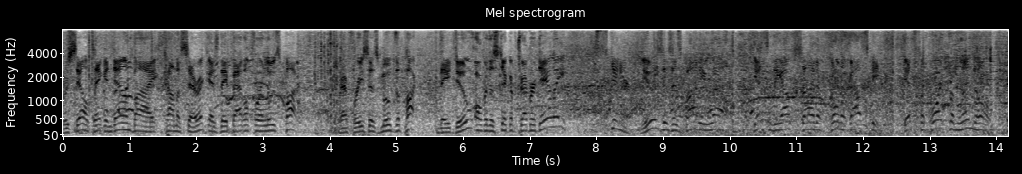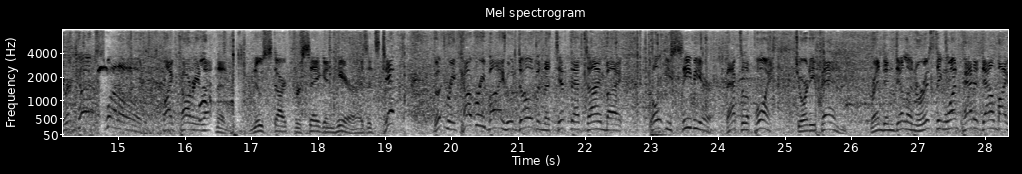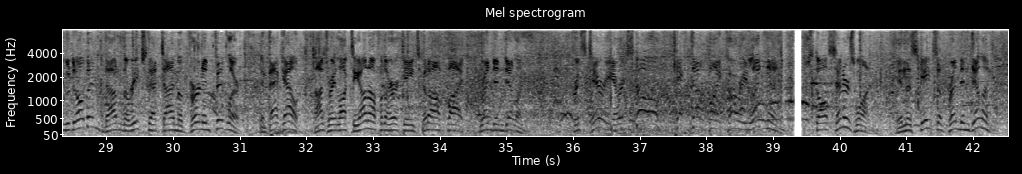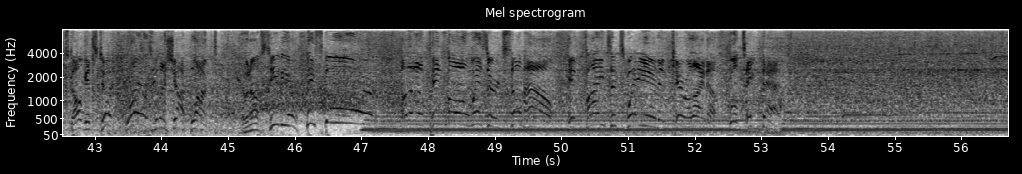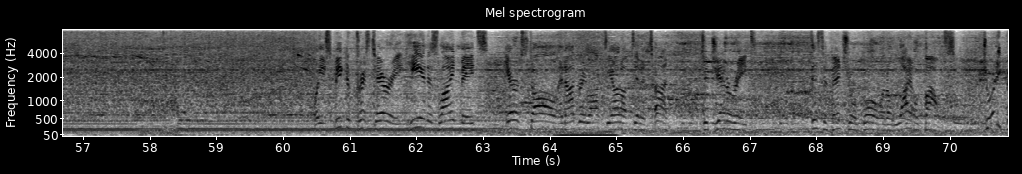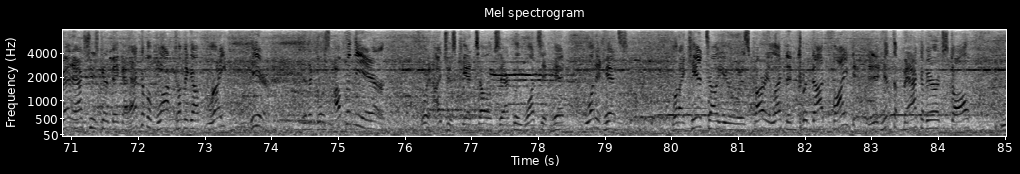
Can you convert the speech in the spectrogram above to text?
Roussel taken down by Komisarek as they battle for a loose puck. Referee says move the puck. They do over the stick of Trevor Daley. Skinner uses his body well. Gets to the outside of Goligoski. Gets support from Lindholm. Here it comes. Swallowed by Kari Lehtonen. New start for Seguin here as it's tipped. Good recovery by Khudobin. The tip that time by Colton Sceviour. Back to the point. Jordie Benn Brenden Dillon wristing one, patted down by Khudobin. Out of the reach that time of Vernon Fiddler. And back out. Andrei Loktionov for the Hurricanes, cut off by Brenden Dillon. Chris Terry, Eric Staal, kicked out by Kari Lehtonen. Staal centers one. In the skates of Brenden Dillon. Staal gets to it. Liles with a shot blocked. Going off Sceviour. They score! A little pinball wizard somehow. It finds its way in, and Carolina will take that. Well, you speak of Chris Terry, he and his line mates, Eric Staal and Andrei Loktionov, did a ton to generate this eventual goal in a wild bounce. Jordie Benn actually is going to make a heck of a block coming up right here. And it goes up in the air. Boy, I just can't tell exactly what's it hit, what it hits. What I can tell you is Kari Lehtonen could not find it. It hit the back of Eric Staal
